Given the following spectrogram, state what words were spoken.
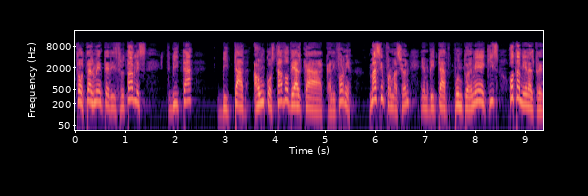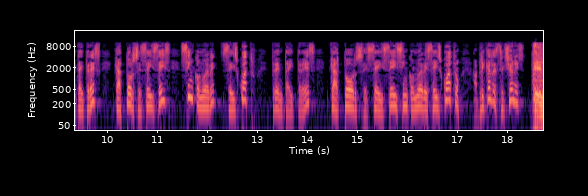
totalmente disfrutables. Vita, Vitad, a un costado de Alca, California. Más información en vitad.mx o también al 33 14 66 5964. 33 14 66 5964. Aplican restricciones. El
